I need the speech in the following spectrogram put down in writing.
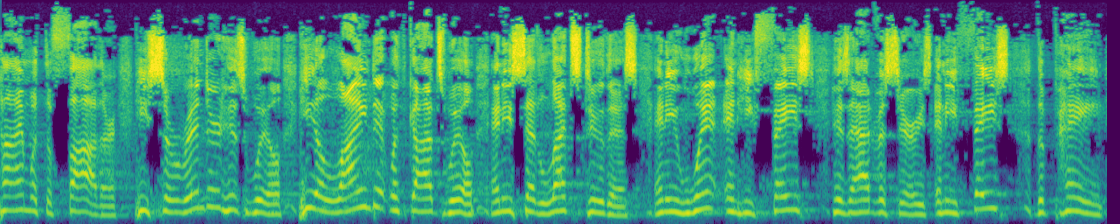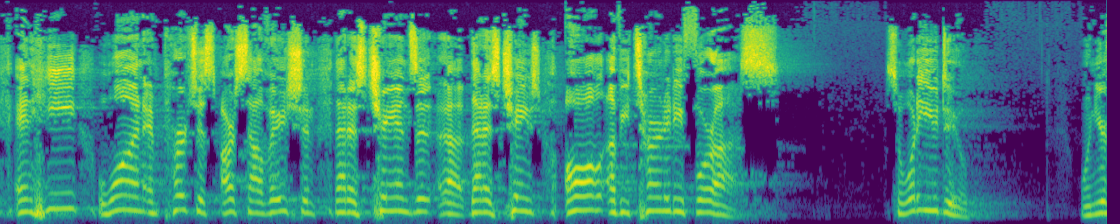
time with the Father. He surrendered his will. He aligned it with God's will. And he said, let's do this. And he went and he faced his adversaries and he faced the pain and he won and purchased our salvation that has, transit, uh, that has changed all of eternity for us. So what do you do when you're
